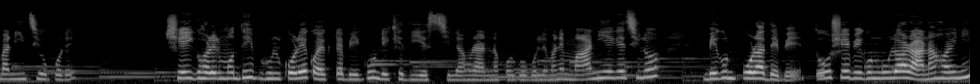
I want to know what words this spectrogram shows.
বানিয়েছি ওপরে। সেই ঘরের মধ্যেই ভুল করে কয়েকটা বেগুন রেখে দিয়ে এসেছিলাম রান্না করব বলে। মানে মা নিয়ে গেছিল বেগুন পোড়া দেবে। তো সেই বেগুনগুলো আর আনা হয়নি।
